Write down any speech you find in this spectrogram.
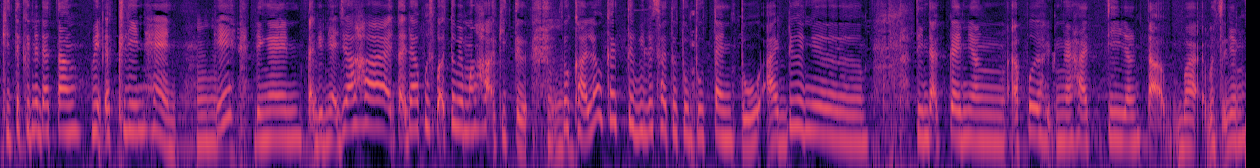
kita kena datang with a clean hand mm-hmm. okay? dengan tak ada niat jahat tak ada apa sebab tu memang hak kita mm-hmm. so kalau kata bila satu tuntutan tu adanya tindakan yang apa dengan hati yang tak maksudnya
